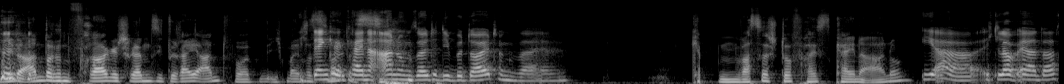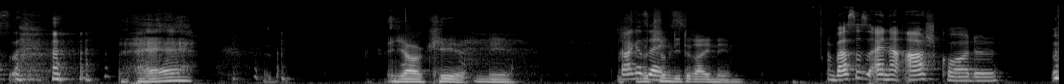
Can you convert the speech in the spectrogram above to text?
In jeder anderen Frage schreiben sie drei Antworten. Ich meine, Ich denke, soll das? keine Ahnung sollte die Bedeutung sein. Captain Wasserstoff heißt keine Ahnung? Ja, ich glaube eher das. Hä? Ja, okay, nee. Frage ich würde schon die 6. drei nehmen. Was ist eine Arschkordel?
